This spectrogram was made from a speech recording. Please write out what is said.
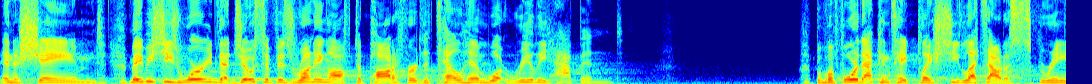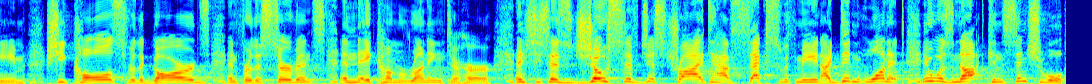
and ashamed. Maybe she's worried that Joseph is running off to Potiphar to tell him what really happened. But before that can take place, she lets out a scream. She calls for the guards and for the servants, and they come running to her. And she says, Joseph just tried to have sex with me, and I didn't want it. It was not consensual.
